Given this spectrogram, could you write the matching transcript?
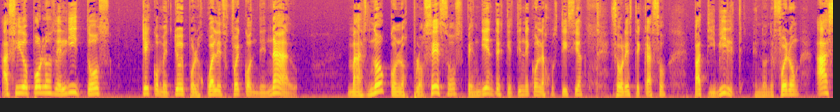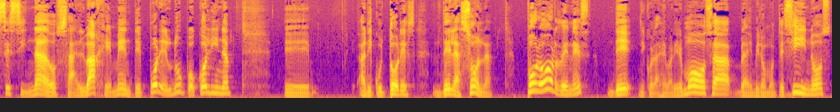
ha sido por los delitos que cometió y por los cuales fue condenado, mas no con los procesos pendientes que tiene con la justicia sobre este caso Vilk, en donde fueron asesinados salvajemente por el grupo Colina eh, agricultores de la zona por órdenes de Nicolás de María Hermosa, Vladimiro Montesinos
